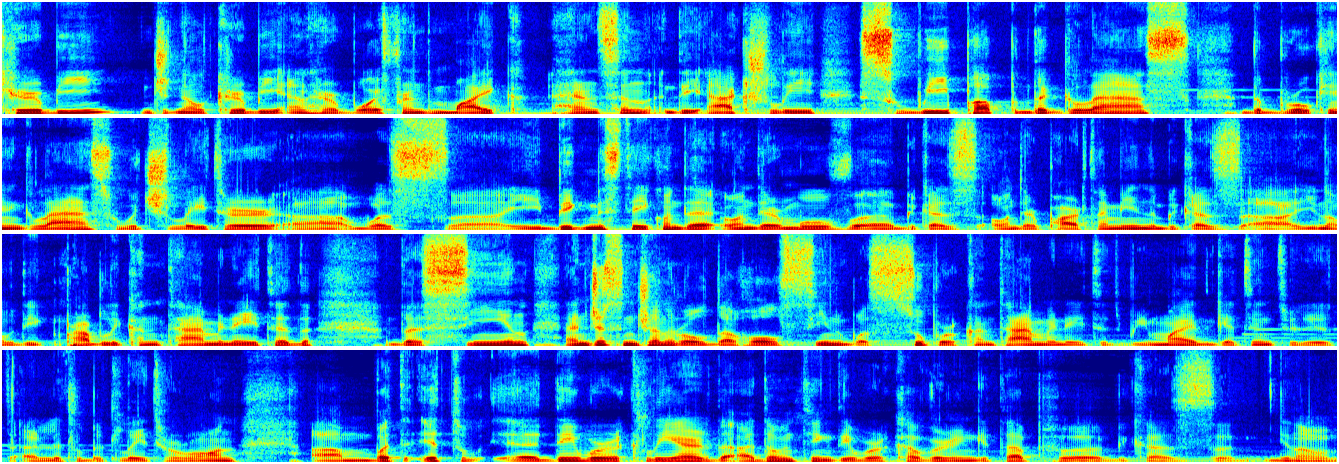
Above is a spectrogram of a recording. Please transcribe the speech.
Kirby, Janelle Kirby, and her boyfriend Mike Hansen, they actually sweep up the glass, the broken glass, which later uh, was uh, a big mistake on their on their move uh, because on their part, I mean, because uh, you know they probably contaminated the scene, and just in general, the whole scene was super contaminated. We might get into it a little bit later on, um, but it uh, they were cleared. I don't think they were covering it up uh, because you know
